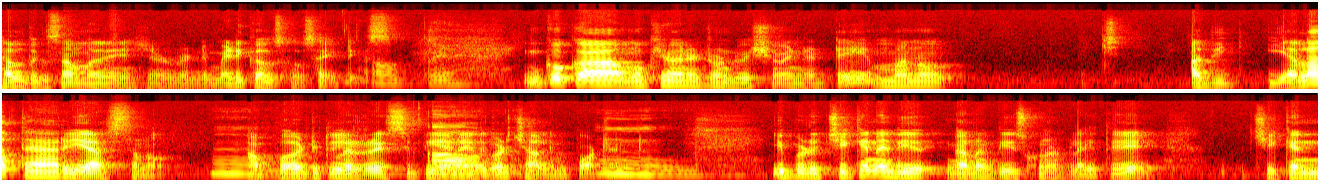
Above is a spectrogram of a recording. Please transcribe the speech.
హెల్త్కి సంబంధించినటువంటి మెడికల్ సొసైటీస్. ఇంకొక ముఖ్యమైనటువంటి విషయం ఏంటంటే మనం అది ఎలా తయారు చేస్తున్నాం ఆ పర్టికులర్ రెసిపీ అనేది కూడా చాలా ఇంపార్టెంట్ ఇప్పుడు చికెన్ అది కనుక తీసుకున్నట్లయితే చికెన్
